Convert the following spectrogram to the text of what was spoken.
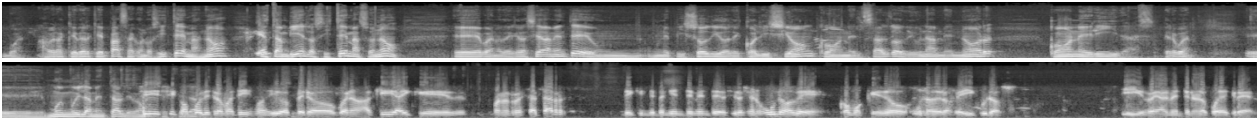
Bueno, habrá que ver qué pasa con los sistemas, ¿no? ¿Están bien los sistemas o no? Eh, bueno, desgraciadamente un, un episodio de colisión con el saldo de una menor con heridas. Pero bueno, eh, muy, muy lamentable. sí, sí, con politraumatismo, digo, pero bueno, aquí hay que bueno rescatar de que independientemente de la situación, uno ve cómo quedó uno de los vehículos y realmente no lo puede creer.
